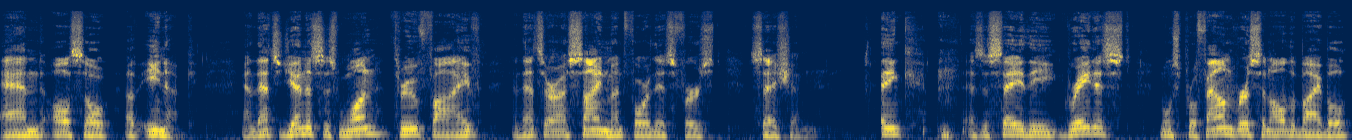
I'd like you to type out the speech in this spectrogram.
and also of Enoch. And that's Genesis 1 through 5, and that's our assignment for this first session. I think, as I say, the greatest, most profound verse in all the Bible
